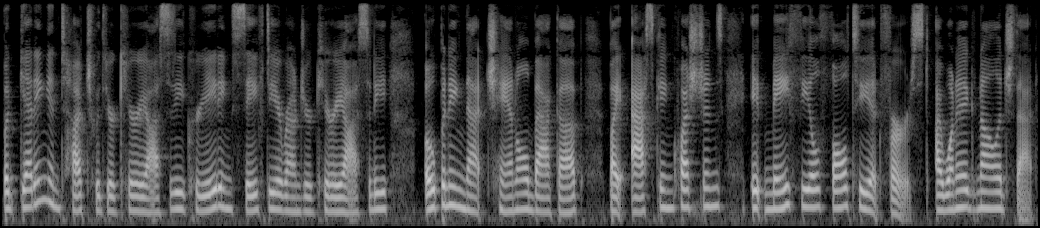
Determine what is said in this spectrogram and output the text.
but getting in touch with your curiosity, creating safety around your curiosity, opening that channel back up by asking questions, it may feel faulty at first. I want to acknowledge that.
